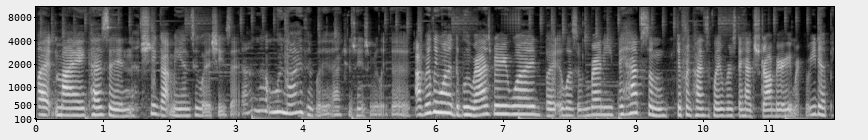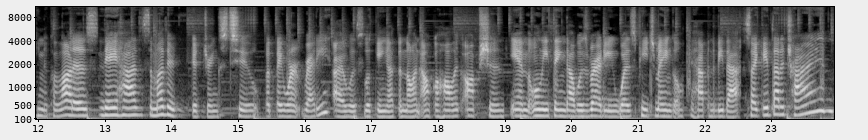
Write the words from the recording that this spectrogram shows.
but my cousin, she got me into it. She said, I'm not one either, but it actually tastes really good. I really wanted the blue raspberry one, but it wasn't ready. They had some different kinds of flavors. They had strawberry, margarita, pina coladas. They had some other good drinks too, but they weren't ready. I was looking at the non-alcoholic option, and the only thing that was ready was peach mango. It happened to be that. So I gave that a try and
